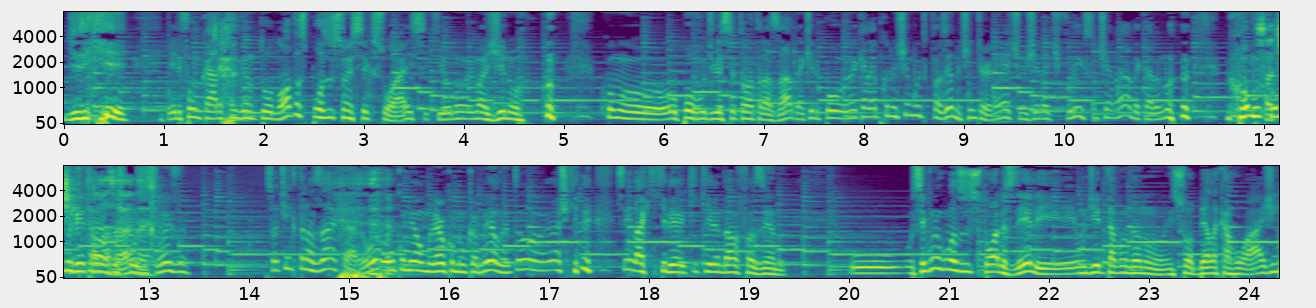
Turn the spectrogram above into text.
Dizem que ele foi um cara que inventou novas posições sexuais, que eu não imagino como o povo devia ser tão atrasado. Naquele povo, naquela época não tinha muito o que fazer, não tinha internet, não tinha Netflix, não tinha nada, cara. Não, como Só como inventar novas né? posições, né? Só tinha que transar, cara. Ou, ou comer uma mulher ou comer um camelo. Então, eu acho que, sei lá o que, que, ele, que, que ele andava fazendo. O, segundo algumas histórias dele, um dia ele estava andando em sua bela carruagem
